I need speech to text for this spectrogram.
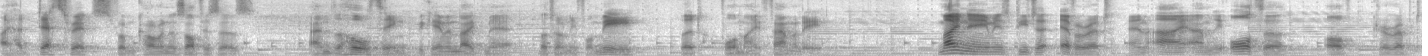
I had death threats from coroner's officers, and the whole thing became a nightmare, not only for me, but for my family. My name is Peter Everett, and I am the author of Corrupt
